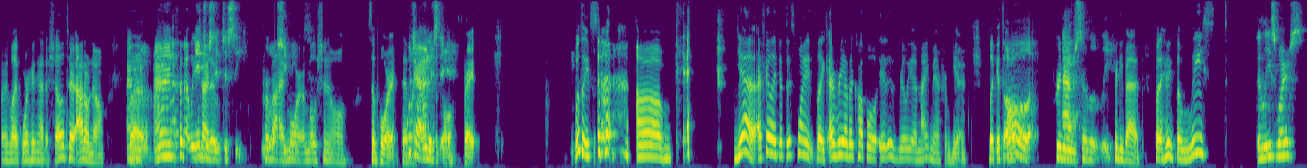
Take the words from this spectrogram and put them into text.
or like working at a shelter. I don't know. I don't know. I'm definitely interested to, to, see provide more means. emotional support than which like, I understand. Physical. Right. We'll see. um, yeah, I feel like at this point, like every other couple, it is really a nightmare from here. Like it's oh, all pretty absolutely pretty bad. But I think the least the least worst.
